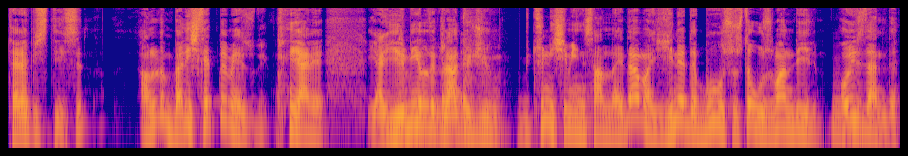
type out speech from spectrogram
terapist değilsin. Anladın mı? Ben işletme mezunuyum. yani ya 20 yıllık radyocuyum. Bütün işim insanlaydı ama yine de bu hususta uzman değilim. O yüzden de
